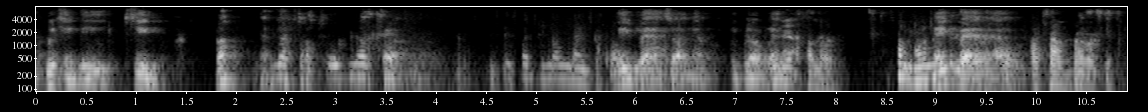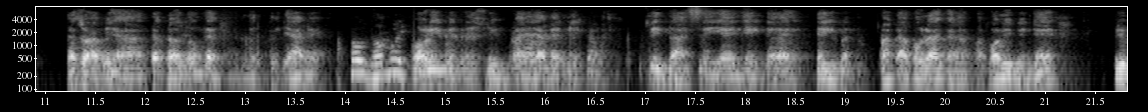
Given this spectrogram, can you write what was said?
အခုချိန်ဒီရှိနော်နိဗ္ဗာန်ဆိုတာဒီပြောတယ်နိဗ္ဗာန်အဲ့ဆိုအပြင်တက်တော်သုံးသက်ရတယ်ဘောရိဝိနည်းရှိပါရတဲ့နိဗ္ဗာန်ဒီသာဆင်းရဲငြိမ့်တဲ့နိဗ္ဗာန်နော်ဒါဗုဒ္ဓဂါမှာဘောရိဝိနည်းပြည်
